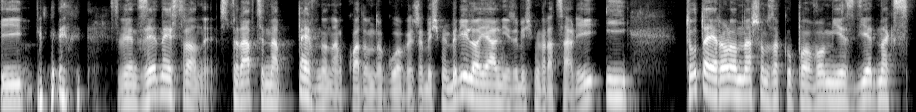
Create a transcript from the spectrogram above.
I więc z jednej strony sprzedawcy na pewno nam kładą do głowy, żebyśmy byli lojalni, żebyśmy wracali i tutaj rolą naszą zakupową jest jednak sp-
